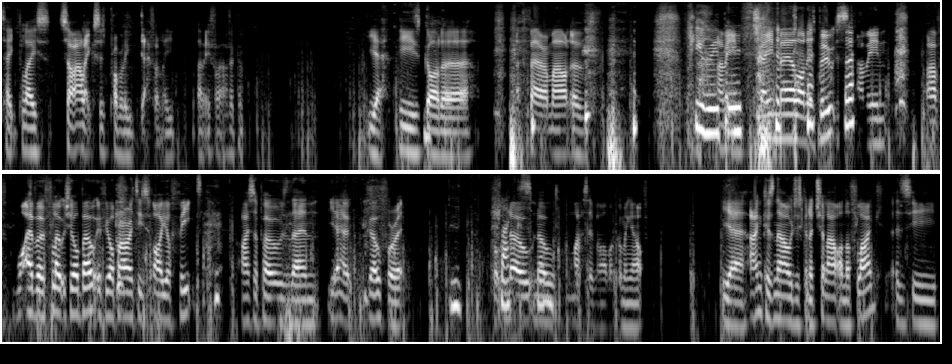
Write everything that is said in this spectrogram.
take place so alex is probably definitely let me have a yeah he's got a, a fair amount of Few I mean, chainmail on his boots. I mean, I've, whatever floats your boat. If your priorities are your feet, I suppose, then yeah, go for it. But Flag no, no massive armor coming out. Yeah, Anchor's now just going to chill out on the flag as he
